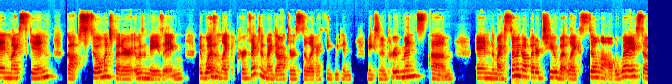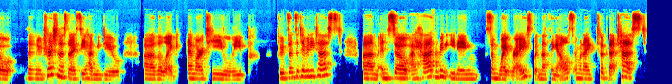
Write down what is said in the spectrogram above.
and my skin got so much better. It was amazing. It wasn't like perfect, and my doctor was still like, I think we can make some improvements. Um, and my stomach got better too, but like still not all the way. So the nutritionist that I see had me do uh, the like MRT LEAP food sensitivity test. Um, and so I had been eating some white rice, but nothing else. And when I took that test,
